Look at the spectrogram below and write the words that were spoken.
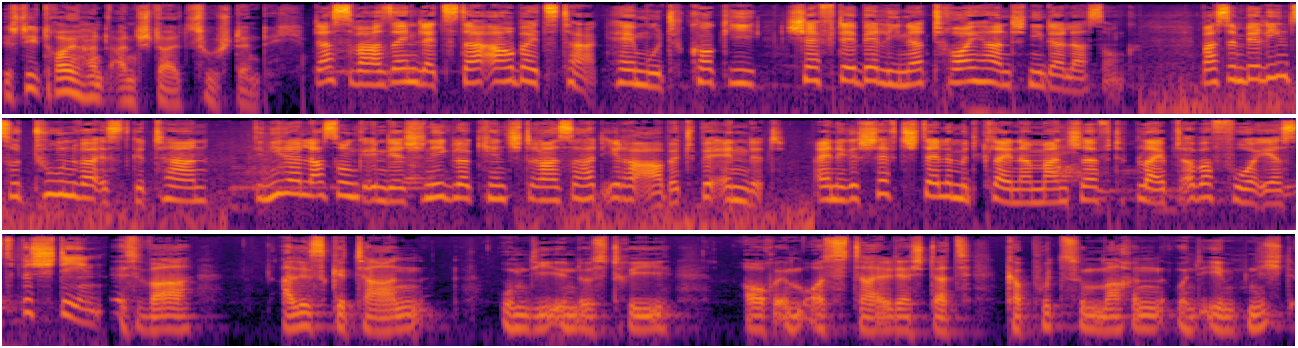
ist die Treuhandanstalt zuständig. Das war sein letzter Arbeitstag. Helmut Kocki, Chef der Berliner Treuhandniederlassung. Was in Berlin zu tun war, ist getan. Die Niederlassung in der Schneeglöckchenstraße hat ihre Arbeit beendet. Eine Geschäftsstelle mit kleiner Mannschaft bleibt aber vorerst bestehen. Es war alles getan, um die Industrie auch im Ostteil der Stadt kaputt zu machen und eben nicht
